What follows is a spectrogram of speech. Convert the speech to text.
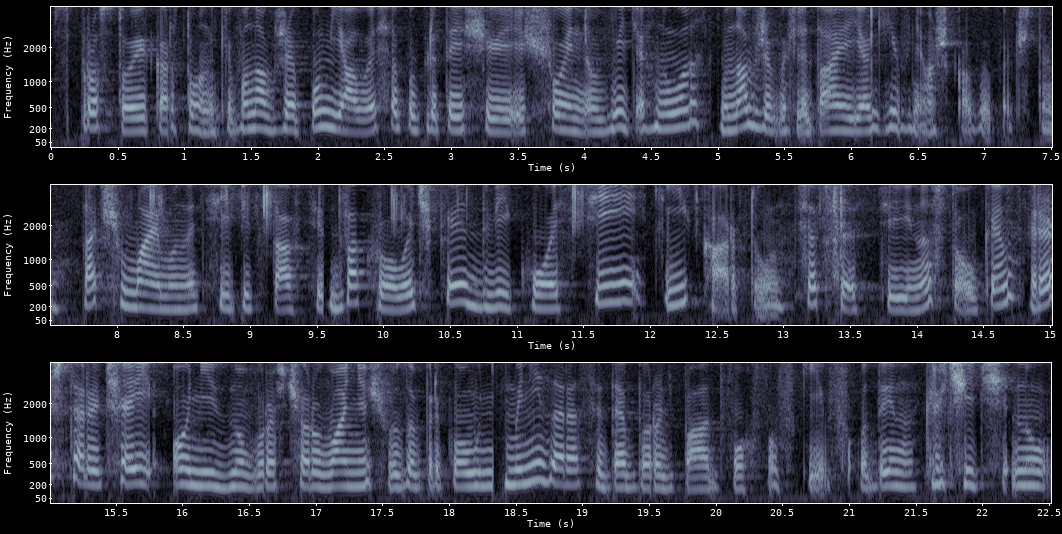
з простої картонки. Вона вже пом'ялася, попри те, що я її щойно витягнула. Вона вже виглядає як гівняшка, вибачте. Так що маємо на цій підставці два кролички, дві кості і карту. Це все з цієї настолки. Решта речей, о ні, знову розчарування, що за прикол. Мені зараз іде боротьба двох вовків. Один кричить: ну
